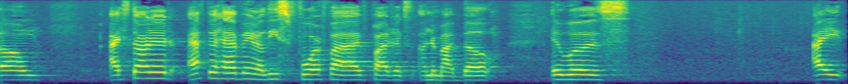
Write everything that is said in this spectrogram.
Um, I started, after having at least four or five projects under my belt, it was, I,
